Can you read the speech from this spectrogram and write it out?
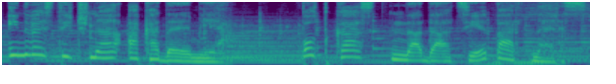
Investičná akadémia. Podcast nadácie Partners.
